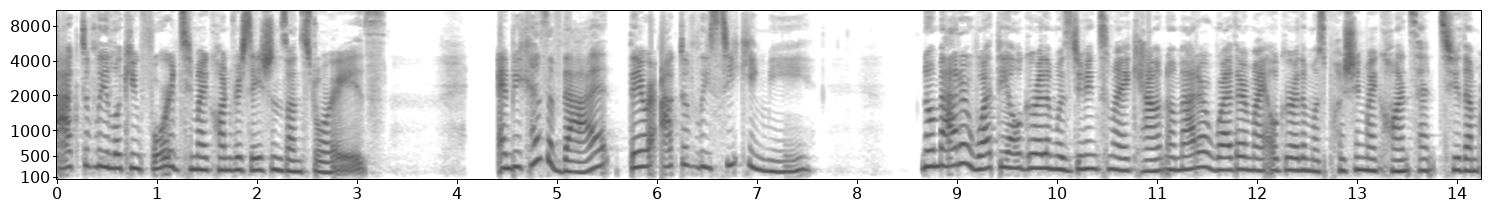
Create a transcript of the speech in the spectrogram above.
actively looking forward to my conversations on stories. And because of that, they were actively seeking me. No matter what the algorithm was doing to my account, no matter whether my algorithm was pushing my content to them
